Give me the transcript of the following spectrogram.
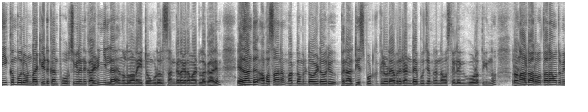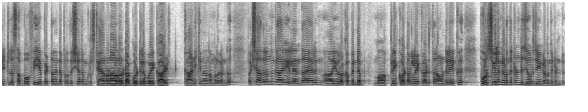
നീക്കം പോലും ഉണ്ടാക്കിയെടുക്കാൻ പോർച്ചുഗലിന് കഴിഞ്ഞില്ല എന്നുള്ളതാണ് ഏറ്റവും കൂടുതൽ സങ്കടകരമായിട്ടുള്ള കാര്യം. ഏതാണ്ട് അവസാനം മക്ഡോമിഡോയുടെ ഒരു പെനാൽറ്റി സ്പോട്ട് കിക്കിലൂടെ അവർ രണ്ടേ പൂജ്യം എന്ന അവസ്ഥയിലേക്ക് ഗോൾ എത്തിക്കുന്നു. റൊണാൾഡോ അറുപത്താറാമത്തെ മിനിറ്റിൽ സബ് ഓഫ് ചെയ്യപ്പെട്ടതിന്റെ പ്രതിഷേധം ക്രിസ്ത്യാനോ റൊണാൾഡോ ഡഗോട്ടിൽ പോയി കാണിക്കുന്നത് നമ്മൾ കണ്ടു. പക്ഷെ അതിലൊന്നും കാര്യമില്ല. എന്തായാലും യൂറോ കപ്പിന്റെ പ്രീ ക്വാർട്ടറിലേക്ക് അടുത്ത റൗണ്ടിലേക്ക് പോർച്ചുഗലും കടന്നിട്ടുണ്ട് ജോർജിയയും കടന്നിട്ടുണ്ട്.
